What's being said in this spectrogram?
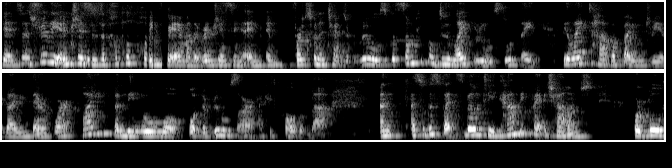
Yeah, it's, it's really interesting. There's a couple of points here, Emma, that were interesting. And, and first one in terms of rules, because some people do like rules, don't they? They like to have a boundary around their work life and they know what, what the rules are, if I could call them that. And, and so this flexibility can be quite a challenge for both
